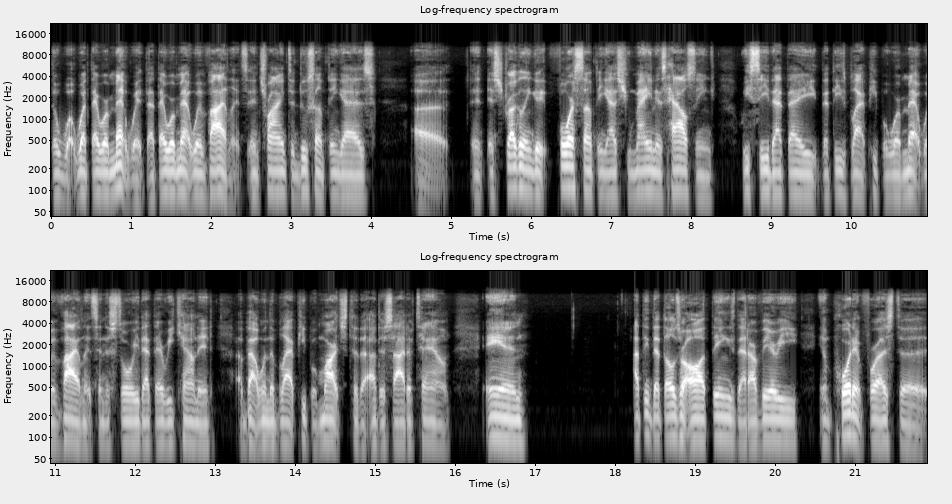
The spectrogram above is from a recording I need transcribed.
the what, what they were met with, that they were met with violence and trying to do something as uh, and, and struggling for something as humane as housing. We see that they that these black people were met with violence in the story that they recounted about when the black people marched to the other side of town. And I think that those are all things that are very important for us to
